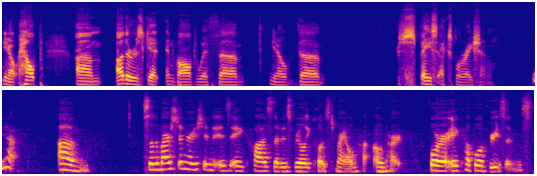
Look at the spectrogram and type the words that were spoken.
you know, help um, others get involved with, um, you know, the space exploration? Yeah. Um, so the Mars generation is a cause that is really close to my own own heart for a couple of reasons.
